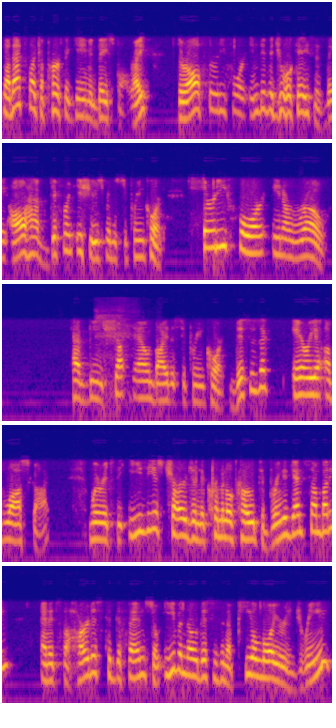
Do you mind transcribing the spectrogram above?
Now, that's like a perfect game in baseball, right? They're all 34 individual cases. They all have different issues for the Supreme Court. 34 in a row have been shut down by the Supreme Court. This is an area of law, Scott, where it's the easiest charge in the criminal code to bring against somebody, and it's the hardest to defend. So even though this is an appeal lawyer's dream,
